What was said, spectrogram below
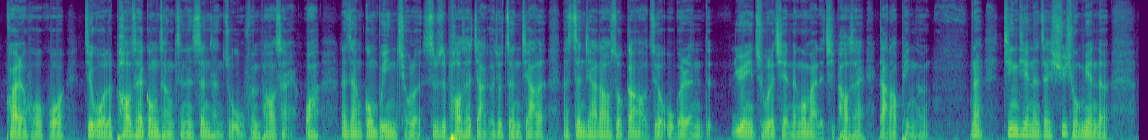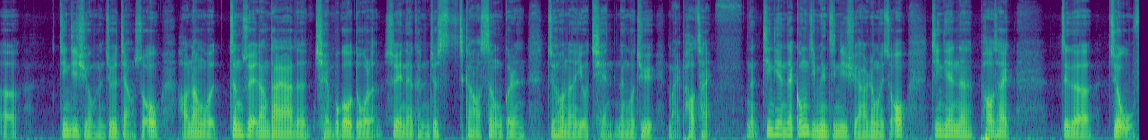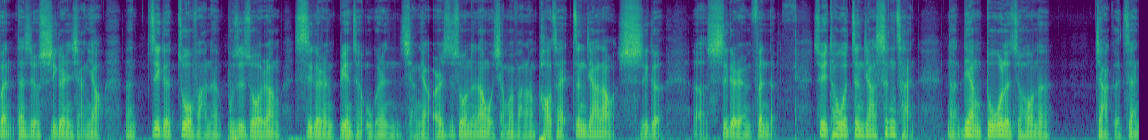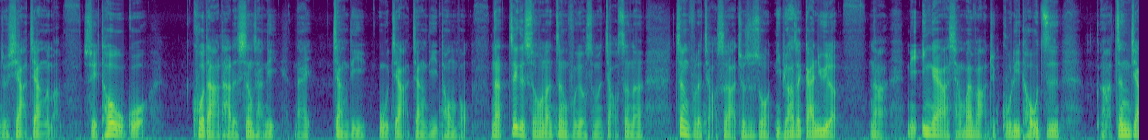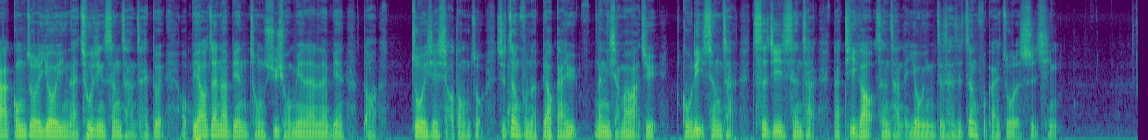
快乐火锅，结果我的泡菜工厂只能生产出五份泡菜，哇，那这样供不应求了，是不是泡菜价格就增加了？那增加到说刚好只有五个人的愿意出的钱能够买得起泡菜，达到平衡。那今天呢，在需求面的呃经济学，我们就是讲说，哦，好，那我征税让大家的钱不够多了，所以呢，可能就是刚好剩五个人，最后呢有钱能够去买泡菜。那今天在供给面经济学，他认为说，哦，今天呢泡菜这个只有五份，但是有十个人想要，那这个做法呢，不是说让十个人变成五个人想要，而是说呢，让我想办法让泡菜增加到十个，呃，十个人份的。所以透过增加生产，那量多了之后呢，价格自然就下降了嘛。所以透过扩大它的生产力来降低物价，降低通膨。那这个时候呢，政府有什么角色呢？政府的角色啊，就是说你不要再干预了，那你应该啊想办法去鼓励投资。啊，增加工作的诱因来促进生产才对哦，不要在那边从需求面在那边啊做一些小动作。所以政府呢不要干预，那你想办法去鼓励生产、刺激生产，那提高生产的诱因，这才是政府该做的事情。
